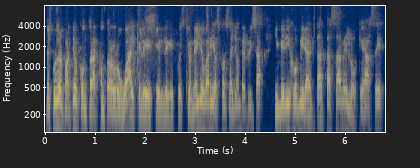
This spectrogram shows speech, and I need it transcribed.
después del partido contra, contra Uruguay, que le, que le cuestioné yo varias cosas a John de Luisa, y me dijo, mira, el Tata sabe lo que hace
